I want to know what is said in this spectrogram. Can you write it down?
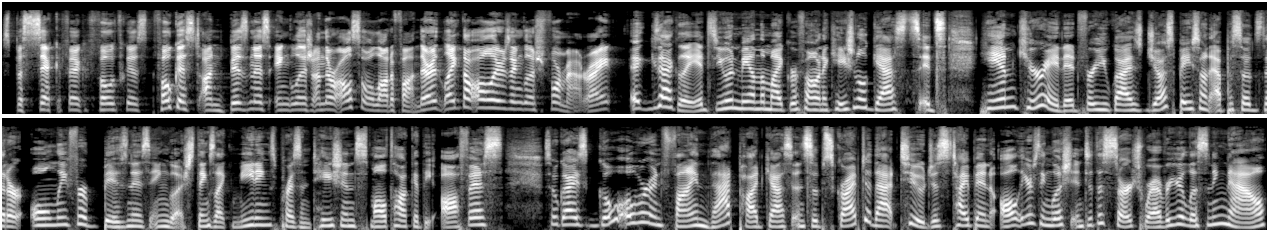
specific, focus, focused on business English, and they're also a lot of fun. They're like the All English format, right? Exactly. It's you and me on the microphone, occasional guests. It's hand curated for you guys just based on episodes that are only for business English. Things like meetings, presentations, small talk at the office. So guys, go over and find that podcast and subscribe to that too. Just type in all ears English into the search wherever you're listening now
